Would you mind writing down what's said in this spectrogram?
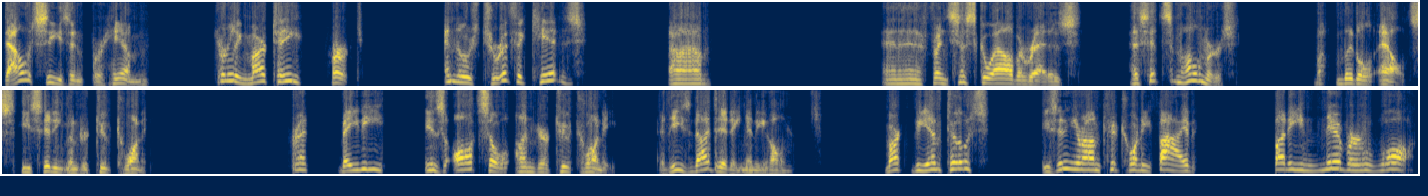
down season for him. Charlie Marte hurt. And those terrific kids, um, and uh, Francisco Alvarez has hit some homers, but little else. He's hitting under 220. Brett Baty is also under 220, and he's not hitting any homers. Mark Vientos, he's hitting around 225, but he never walks.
